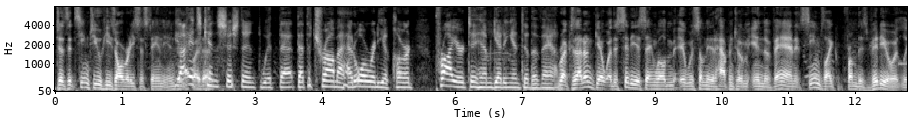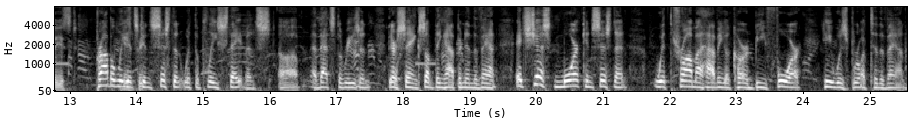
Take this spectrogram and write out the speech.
does it seem to you he's already sustained the injury? Yeah, it's consistent with that, that the trauma had already occurred prior to him getting into the van. Right, because I don't get why the city is saying, well, it was something that happened to him in the van. It seems like, from this video at least. Probably it's consistent with the police statements, uh, and that's the reason they're saying something happened in the van. It's just more consistent with trauma having occurred before he was brought to the van.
